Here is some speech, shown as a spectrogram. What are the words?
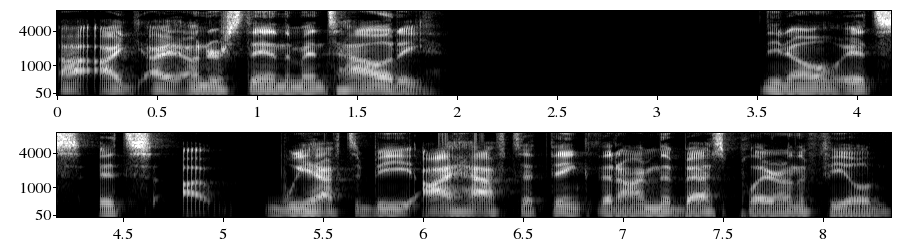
I I understand the mentality. You know, it's it's uh, we have to be. I have to think that I'm the best player on the field,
